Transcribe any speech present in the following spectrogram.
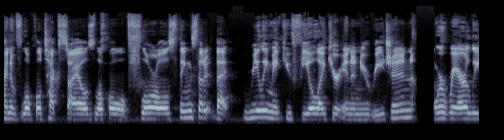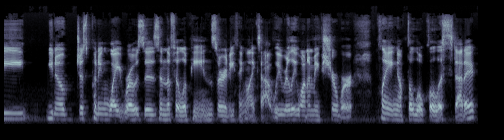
kind of local textiles, local florals, things that that really make you feel like you're in a new region. We're rarely, you know, just putting white roses in the Philippines or anything like that. We really want to make sure we're playing up the local aesthetic.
